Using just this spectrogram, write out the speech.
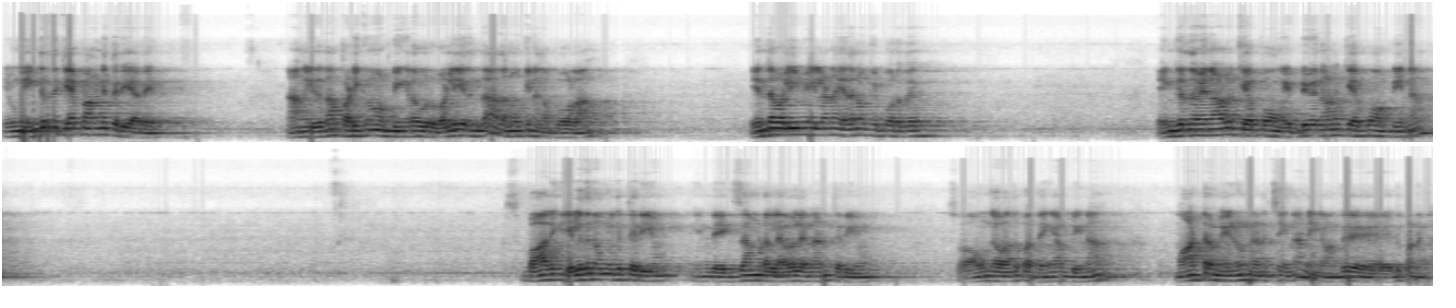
இவங்க எங்கிருந்து கேட்பாங்கன்னே தெரியாதே. நாங்கள் இதுதான் படிக்கணும் அப்படிங்கிற ஒரு வழி இருந்தால் அதை நோக்கி நாங்கள் போகலாம். எந்த வழியுமே இல்லைன்னா எதை நோக்கி போகிறது எங்கிருந்து வேணாலும் கேட்போம். எப்படி வேணாலும் கேட்போம் அப்படின்னா பாதிக்கு எழுதுனவங்களுக்கு தெரியும். இந்த எக்ஸாமோட லெவல் என்னன்னு தெரியும். ஸோ அவங்க வந்து பார்த்தீங்க அப்படின்னா மாற்றம் வேணும்னு நினச்சிங்கன்னா நீங்கள் வந்து இது பண்ணுங்க.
